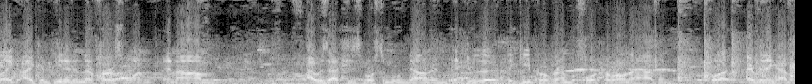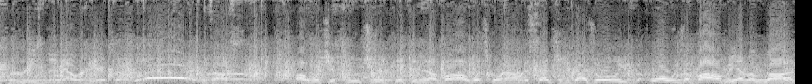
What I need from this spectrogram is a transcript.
Like I competed in their first one, and um, I was actually supposed to move down and, and do the the gi program before Corona happened, but everything happened for a reason, and now we're here. So it's awesome. Uh, what's your future thinking of uh, what's going on with Ascension? You guys always always evolving. We have a lot.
